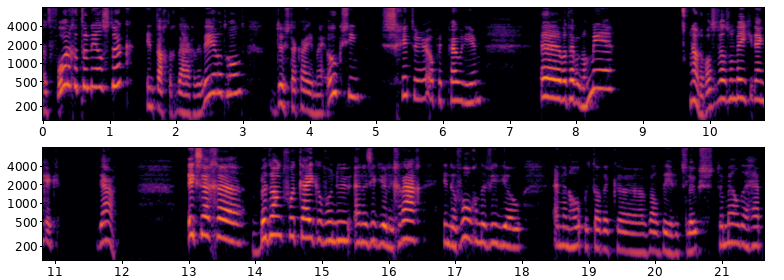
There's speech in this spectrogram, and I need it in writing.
het vorige toneelstuk, in 80 dagen de wereld rond. Dus daar kan je mij ook zien schitteren op het podium. Uh, wat heb ik nog meer? Nou, dat was het wel zo'n beetje, denk ik. Ja. Ik zeg uh, bedankt voor het kijken voor nu. En dan zie ik jullie graag in de volgende video. En dan hoop ik dat ik uh, wel weer iets leuks te melden heb.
